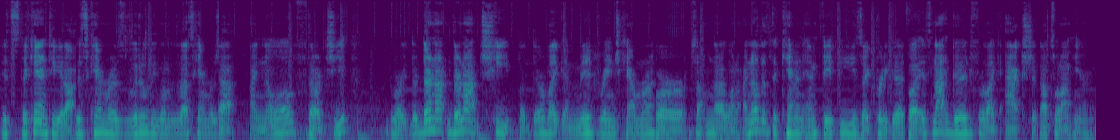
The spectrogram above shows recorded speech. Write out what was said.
It's the Canon T8i. This camera is literally one of the best cameras that I know of that are cheap they're, they're not they're not cheap, but they're like a mid-range camera for something that I want. I know that the Canon M50 is like pretty good, but it's not good for like action. That's what I'm hearing.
